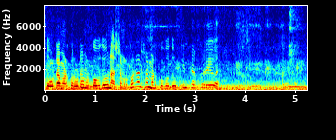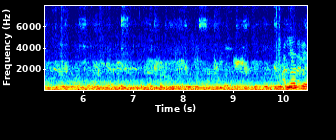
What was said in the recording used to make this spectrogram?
ಸೊ ಊಟ ಮಾಡ್ಕೊರು ಊಟ ಮಾಡ್ಕೋಬೋದು ನಾಷ್ಟ ಮಾಡ್ಕೊರು ನಾಷ್ಟ ಮಾಡ್ಕೋಬೋದು. ಇನ್ ಕರ್ಕೊರೇವ ನೋಡ್ರಿ.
